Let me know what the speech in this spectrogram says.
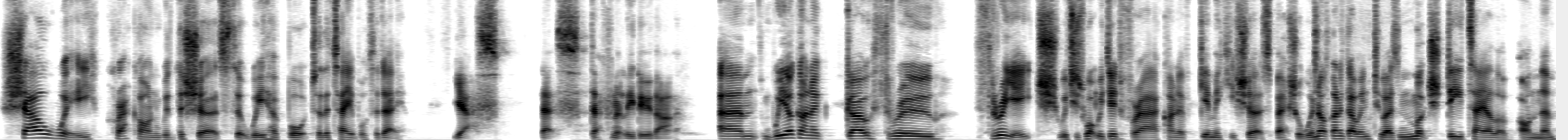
shall we crack on with the shirts that we have brought to the table today? Yes, let's definitely do that. Um, we are going to go through three each, which is what we did for our kind of gimmicky shirt special. We're not going to go into as much detail of, on them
